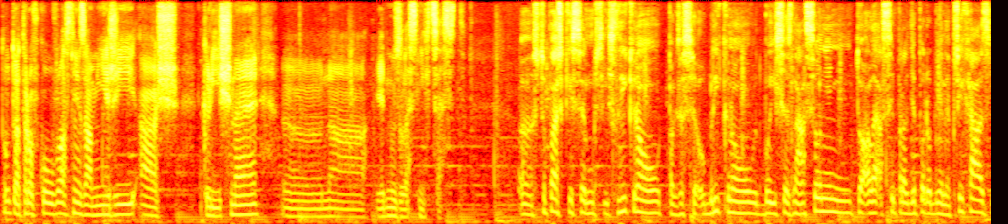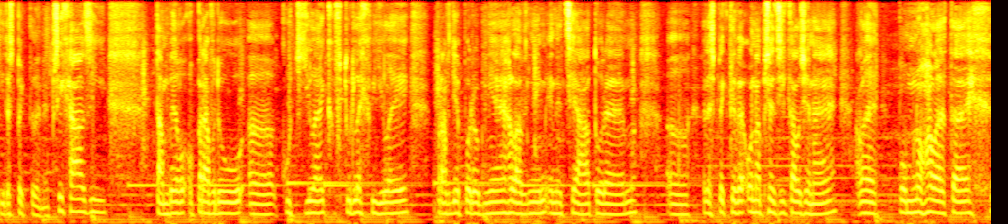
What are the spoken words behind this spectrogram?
tou Tatrovkou vlastně zamíří až Klíšné eh, na jednu z lesních cest. Eh, stopařky se musí slíknout, pak zase oblíknout, bojí se znásilnění, to ale asi pravděpodobně nepřichází, respektive nepřichází. Tam byl opravdu eh, Kutílek v tuhle chvíli pravděpodobně hlavním iniciátorem, respektive ona předříkal, že ne, ale po mnoha letech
